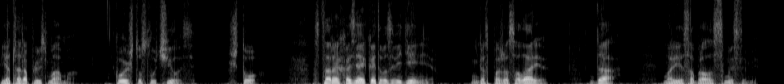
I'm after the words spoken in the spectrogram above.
«Я тороплюсь, мама. Кое-что случилось». «Что?» «Старая хозяйка этого заведения». «Госпожа Салария?» «Да». Мария собралась с мыслями.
